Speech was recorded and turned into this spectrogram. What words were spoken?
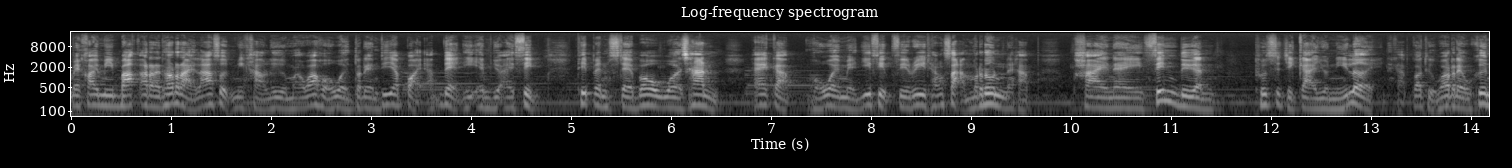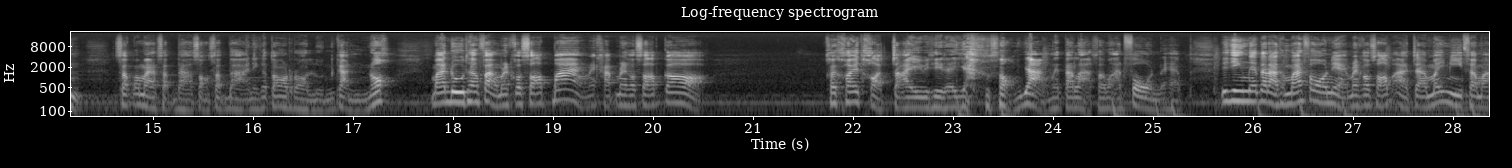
ไม่ค่อยมีบั๊กอะไรเท่าไหร่ล่าสุดมีข่าวลือมาว่าหัวเว่ยเตรียมที่จะปล่อยอัปเดต EMUI 10 ที่เป็น stable version ให้กับ huawei Mate 20 Series ทั้ง 3 รุ่นนะครับ ภายในสิ้นเดือนพฤศจิกายนนี้เลยนะครับ ก็ถือว่าเร็วขึ้น สักประมาณสัปดาห์ 2 สัปดาห์นี้ก็ต้องรอลุ้นกันเนาะมาดูทางฝั่ง Microsoft บ้างนะครับ Microsoft ก็ ค่อยๆ ถอดใจไปทีละอย่างสองอย่างในตลาดสมาร์ทโฟนนะครับ จริงๆ ในตลาดสมาร์ทโฟนเนี่ย Microsoft อาจจะไม่มีสมา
